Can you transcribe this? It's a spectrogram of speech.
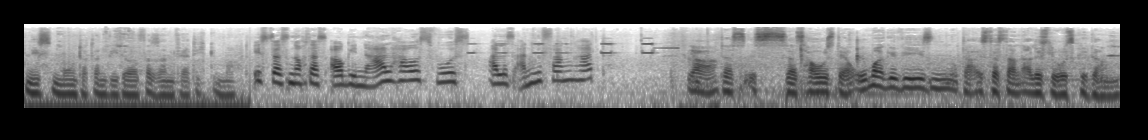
nächsten Montag dann wieder versandfertig gemacht. Ist das noch das Originalhaus, wo es alles angefangen hat? Ja, das ist das Haus der Oma gewesen. Da ist das dann alles losgegangen.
